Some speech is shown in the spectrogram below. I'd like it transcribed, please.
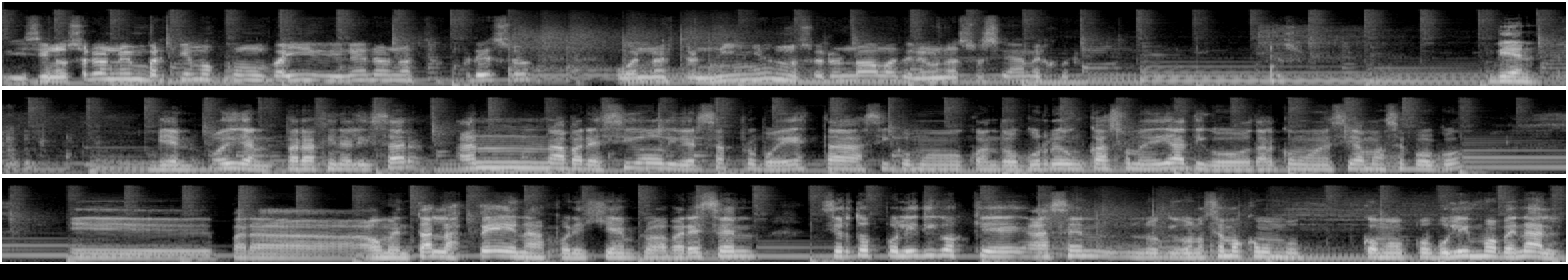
Y si nosotros no invertimos como país dinero en nuestros presos o en nuestros niños, nosotros no vamos a tener una sociedad mejor. Bien, bien. Oigan, para finalizar, han aparecido diversas propuestas, así como cuando ocurre un caso mediático, tal como decíamos hace poco, eh, para aumentar las penas, por ejemplo. Aparecen ciertos políticos que hacen lo que conocemos como, como populismo penal,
